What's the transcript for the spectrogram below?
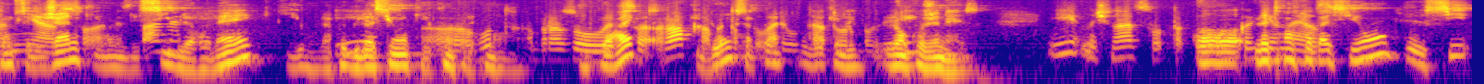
Donc c'est des gènes qui ont des cibles erronées, qui ont la population qui est complètement correcte, et donc ça provoque l'oncogénèse. La transplantation peut aussi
